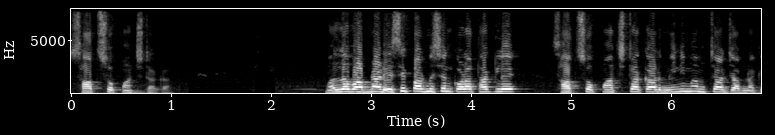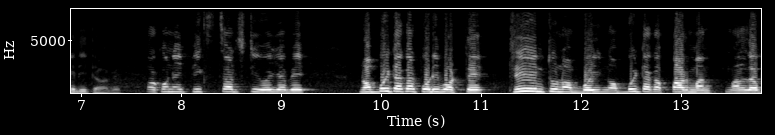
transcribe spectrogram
সাতশো পাঁচ টাকা। মতলব আপনার এসি পারমিশন করা থাকলে সাতশো পাঁচ টাকার মিনিমাম চার্জ আপনাকে দিতে হবে। তখন এই ফিক্সড চার্জটি হয়ে যাবে নব্বই টাকার পরিবর্তে থ্রি ইন্টু নব্বই নব্বই টাকা পার মান্থ মতলব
